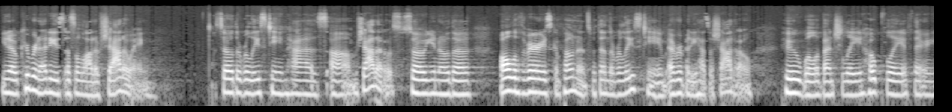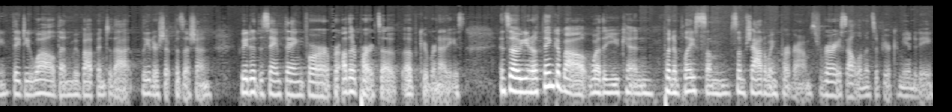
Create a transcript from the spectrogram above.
you know, Kubernetes does a lot of shadowing. So the release team has um, shadows. So, you know, the all of the various components within the release team, everybody has a shadow who will eventually, hopefully, if they, they do well, then move up into that leadership position. We did the same thing for, for other parts of, of Kubernetes. And so, you know, think about whether you can put in place some, some shadowing programs for various elements of your community.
